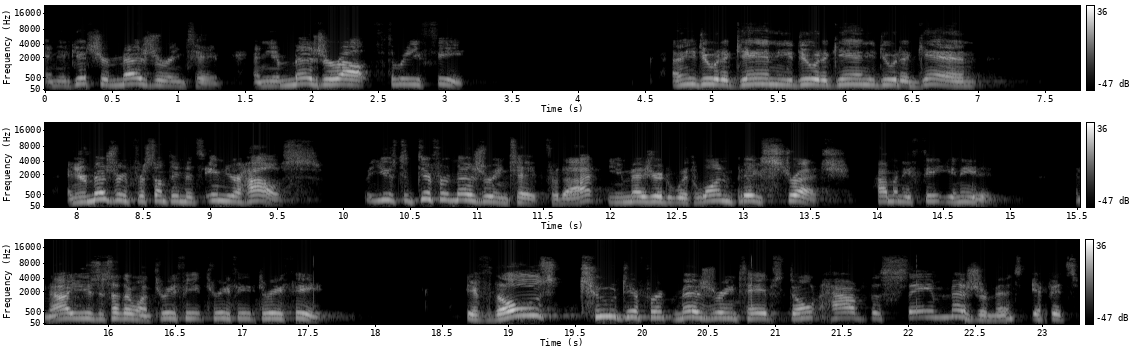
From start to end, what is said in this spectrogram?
and you get your measuring tape and you measure out three feet, and you do it again, you do it again, you do it again, and you're measuring for something that's in your house, but used a different measuring tape for that. You measured with one big stretch how many feet you needed. And now you use this other one three feet, three feet, three feet. If those two different measuring tapes don't have the same measurement, if it's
